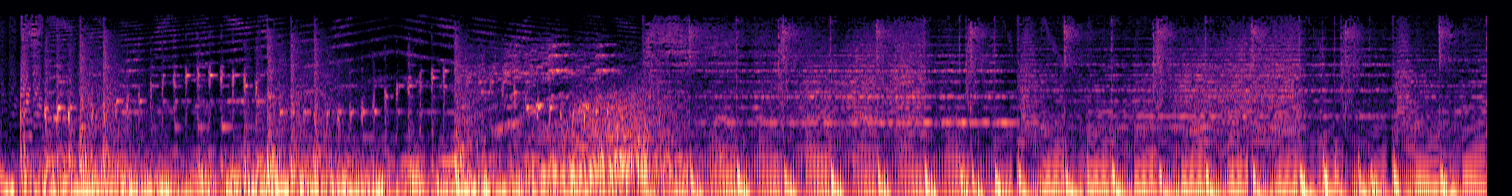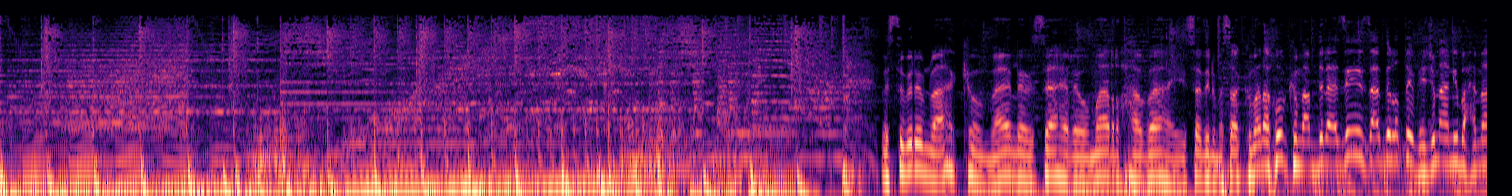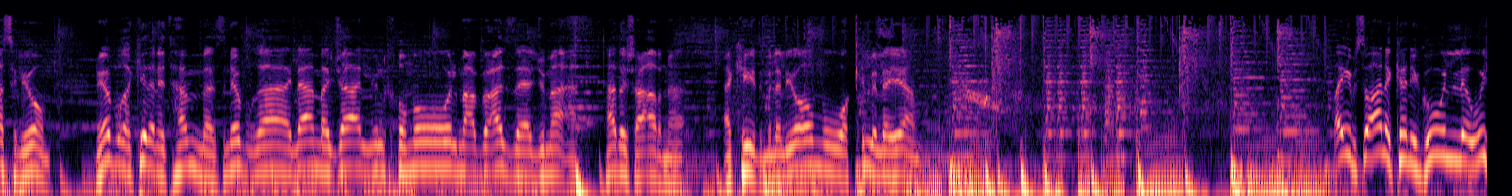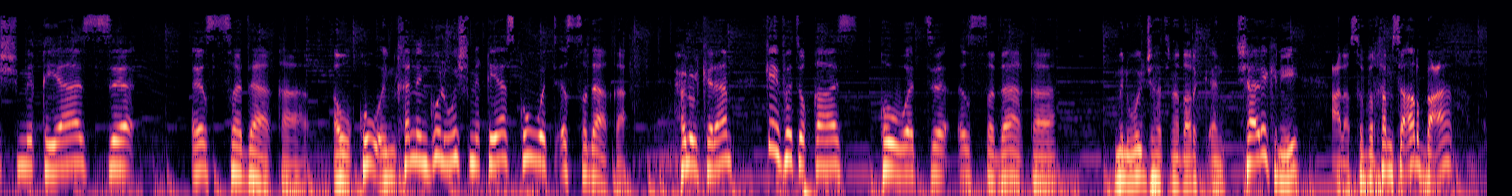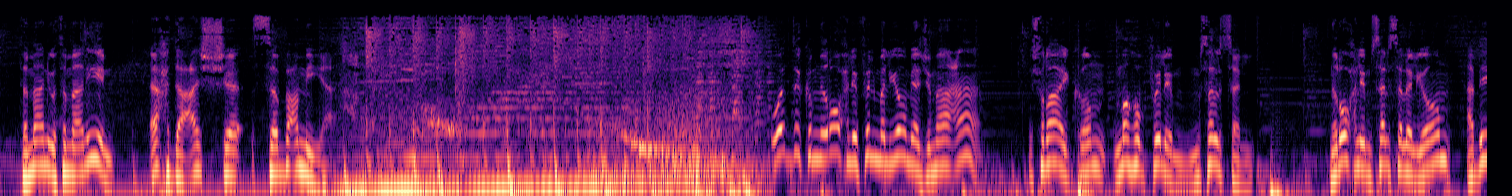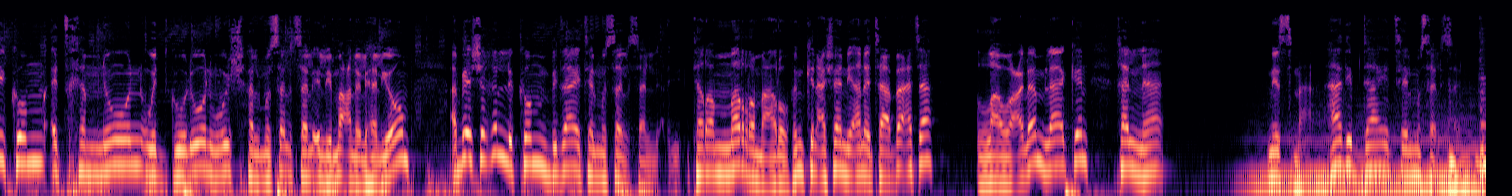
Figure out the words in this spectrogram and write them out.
مستمرين معكم أهلا وسهلا ومرحبا. يسعدني مساكم. أنا أخوكم عبد العزيز عبد اللطيف. يا جماعة نبغى حماس اليوم. نبغى كذا نتهمس. نبغى لا مجال للخمول مع أبو عزة. يا جماعة هذا شعارنا أكيد من اليوم وكل الأيام. طيب سؤالنا كان يقول وش مقياس الصداقة؟ أو قوة خلينا نقول وش مقياس قوة الصداقة؟ حلو الكلام. كيف تقاس قوة الصداقة من وجهة نظرك أنت. شاركني على صفر خمسة أربعة ثمانية وثمانين أحد عشر سبعمية. ودكم نروح لفيلم اليوم يا جماعة. إيش رأيكم؟ ما هو بفيلم مسلسل. نروح لمسلسل اليوم. أبيكم تخمنون وتقولون وش هالمسلسل اللي معنا لهاليوم. أبي أشغل لكم بداية المسلسل. ترى مرة معروف يمكن عشاني أنا تابعته الله أعلم لكن خلنا نسمع. هذه بداية المسلسل.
